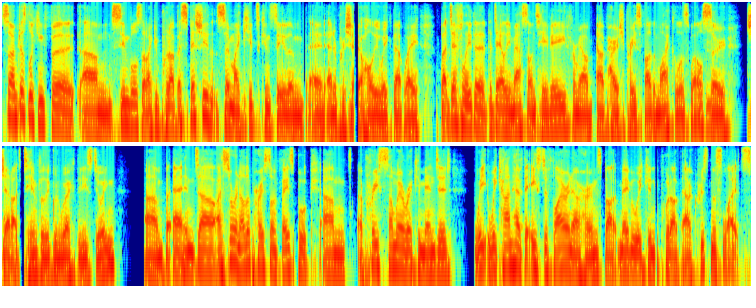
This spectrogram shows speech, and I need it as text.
So I'm just looking for um, symbols that I can put up, especially so my kids can see them and, and appreciate Holy Week that way. But definitely the the daily mass on TV from our, our parish priest, Father Michael, as well. So mm. shout out to him for the good work that he's doing. Um, but and uh, I saw another post on Facebook. Um, a priest somewhere recommended we, we can't have the Easter fire in our homes, but maybe we can put up our Christmas lights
